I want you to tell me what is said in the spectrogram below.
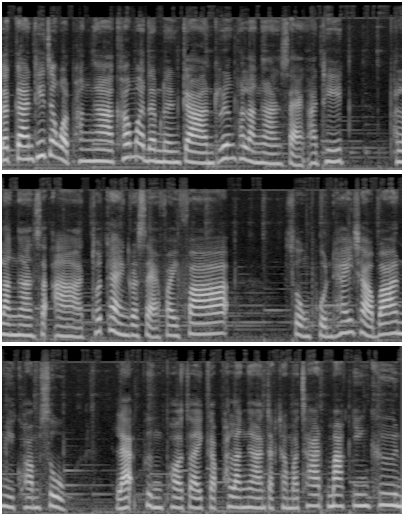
จากการที่จังหวัดพังงาเข้ามาดำเนินการเรื่องพลังงานแสงอาทิตย์ พลังงานสะอาดทดแทนกระแสไฟฟ้า ส่งผลให้ชาวบ้านมีความสุข และพึงพอใจกับพลังงานจากธรรมชาติมากยิ่งขึ้น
